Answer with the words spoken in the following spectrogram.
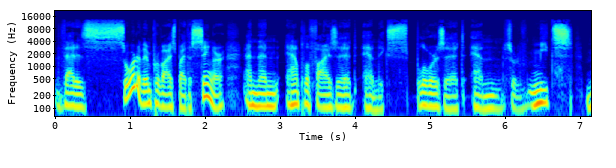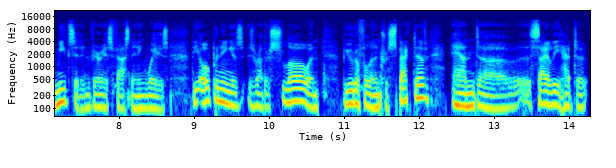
that is sort of improvised by the singer and then amplifies it and explores it and sort of meets, meets it in various fascinating ways. The opening is, is rather slow and beautiful and introspective. And uh, Saili had to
